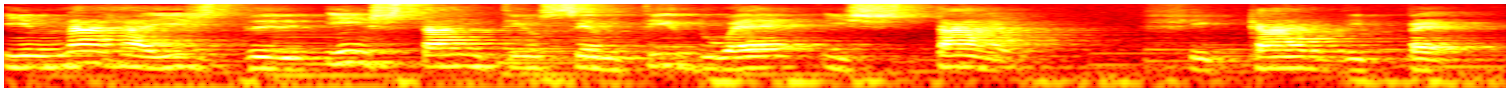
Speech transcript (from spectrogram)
E na raiz de instante o sentido é estar, ficar de pé.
